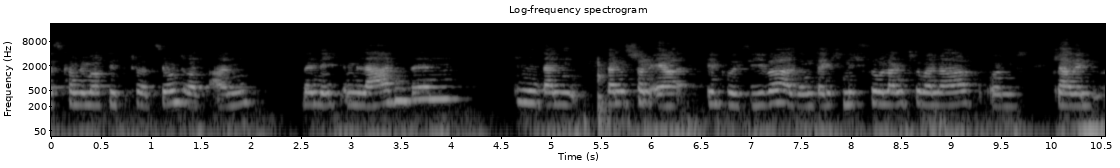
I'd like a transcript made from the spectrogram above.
es kommt immer auf die Situation drauf an wenn ich im Laden bin, dann, dann ist schon eher impulsiver, also dann denke ich nicht so lange drüber nach. Und klar, wenn es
